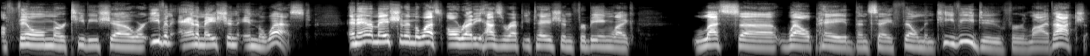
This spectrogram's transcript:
a film or TV show or even animation in the West. And animation in the West already has a reputation for being like less uh, well paid than, say, film and TV do for live action.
